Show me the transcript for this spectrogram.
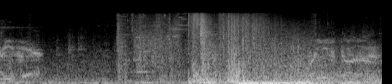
Пробитие. Уничтожен.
